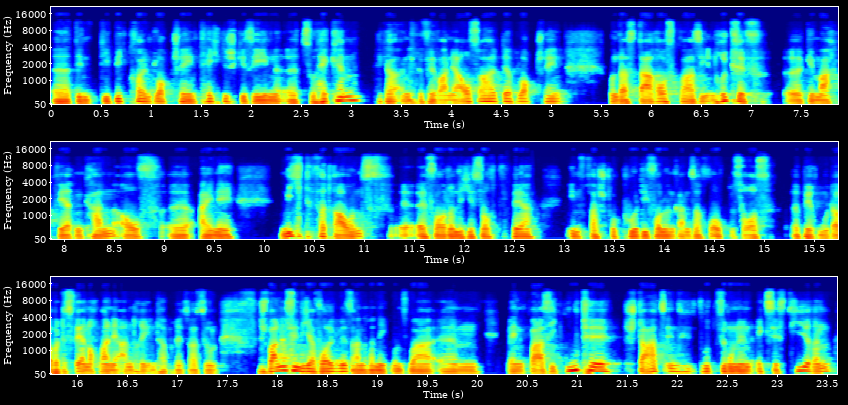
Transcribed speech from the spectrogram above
äh, den, die Bitcoin-Blockchain technisch gesehen äh, zu hacken. Hackerangriffe waren ja außerhalb der Blockchain und dass daraus quasi ein Rückgriff äh, gemacht werden kann auf äh, eine nicht vertrauenserforderliche Softwareinfrastruktur, die voll und ganz auf Open Source äh, beruht. Aber das wäre nochmal eine andere Interpretation. Spannend finde ich ja Folgendes, Andranik, und zwar, ähm, wenn quasi gute Staatsinstitutionen existieren,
